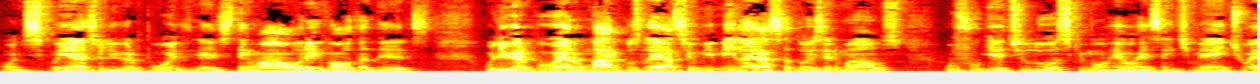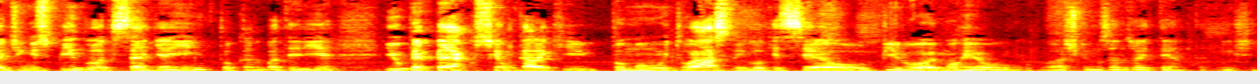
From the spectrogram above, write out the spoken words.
Onde se conhece o Liverpool, eles têm uma aura em volta deles. O Liverpool era o Marcos Lessa e o Mimi Lessa, dois irmãos, o Foguete Luz, que morreu recentemente, o Edinho Espíndola, que segue aí, tocando bateria, e o Pepecos, que é um cara que tomou muito ácido, enlouqueceu, pirou e morreu, acho que nos anos 80, enfim.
